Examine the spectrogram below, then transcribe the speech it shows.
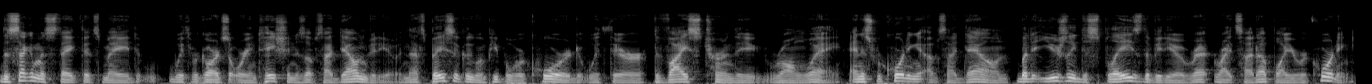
The second mistake that's made with regards to orientation is upside down video, and that's basically when people record with their device turned the wrong way. And it's recording it upside down, but it usually displays the video right side up while you're recording.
